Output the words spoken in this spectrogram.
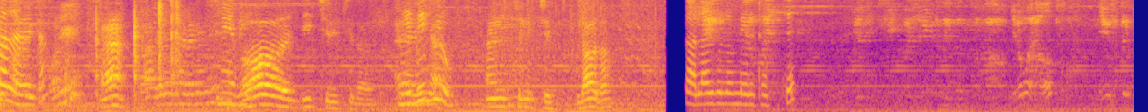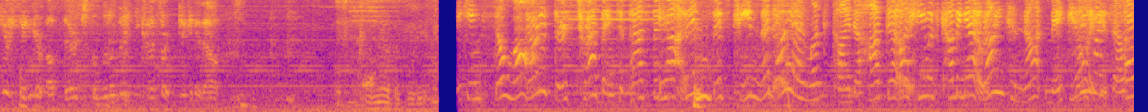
কালার এটা হ্যাঁ ও দিচ্ছি দিচ্ছি দাও হেভি ব্লু হ্যাঁ নিচ্ছি নিচ্ছি দাও দাও কালারগুলো মেল্ট হচ্ছে You know what helps? You stick your finger up there just a little bit, you kind of start picking it out. Taking so long. Started thirst trapping to pass the time. It's been 15 minutes. Why I look kinda hot though. Thought he was coming out. Trying to not make noise. myself oh,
